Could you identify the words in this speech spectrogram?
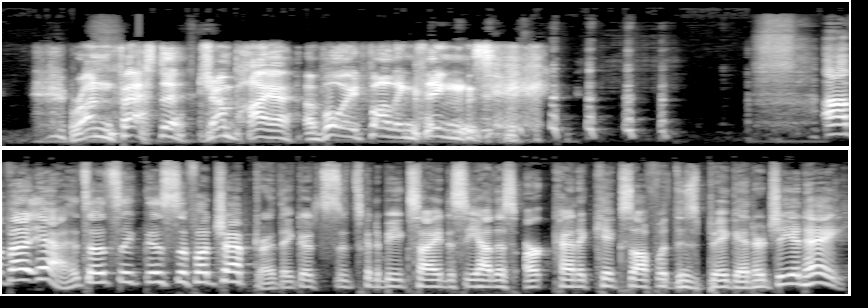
Run faster, jump higher, avoid falling things. Uh, but yeah, so it's like this is a fun chapter. I think it's it's going to be exciting to see how this arc kind of kicks off with this big energy. And hey,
